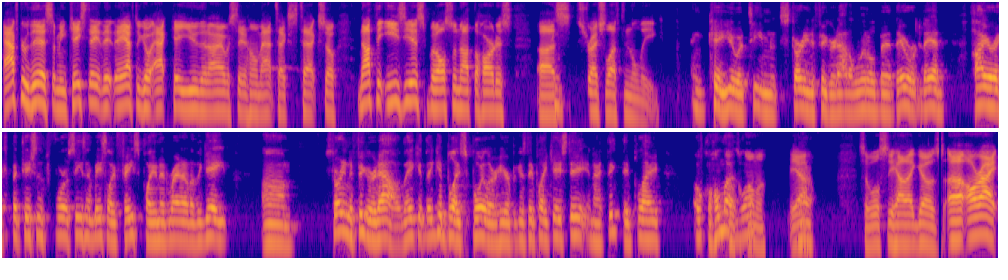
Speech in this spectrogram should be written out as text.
after this. I mean, K State they, they have to go at KU, then Iowa State at home at Texas Tech. So not the easiest, but also not the hardest uh, stretch left in the league. And KU, a team that's starting to figure it out a little bit. They were they had higher expectations before the season, basically face planted right out of the gate. Um, starting to figure it out. They could they could play spoiler here because they play K State and I think they play Oklahoma, Oklahoma. as well. Yeah. yeah. So we'll see how that goes. Uh, all right.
